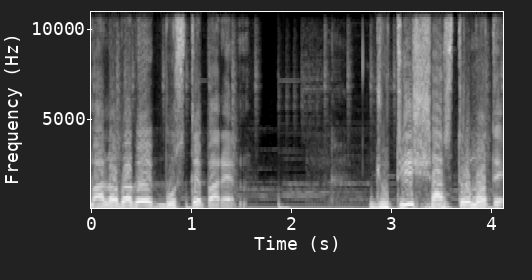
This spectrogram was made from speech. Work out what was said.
ভালোভাবে বুঝতে পারেন। জ্যোতিষ শাস্ত্র মতে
